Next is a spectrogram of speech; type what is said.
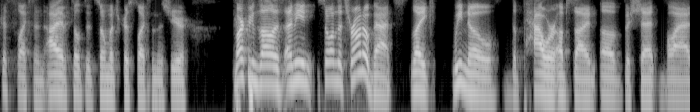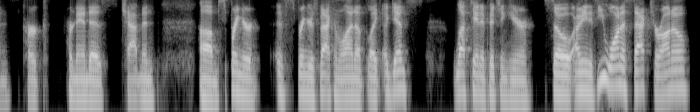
Chris Flexen. I have tilted so much Chris Flexen this year. Mark Gonzalez, I mean, so on the Toronto bats, like we know the power upside of Bichette, Vlad, Kirk, Hernandez, Chapman um, Springer if Springer's back in the lineup, like against left-handed pitching here. So I mean, if you want to stack Toronto,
